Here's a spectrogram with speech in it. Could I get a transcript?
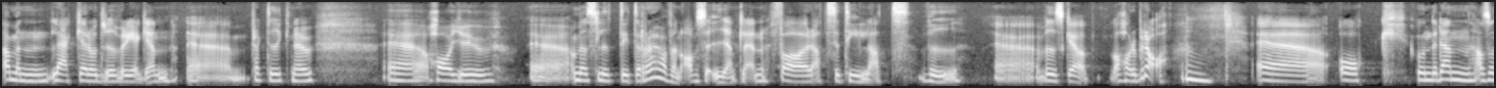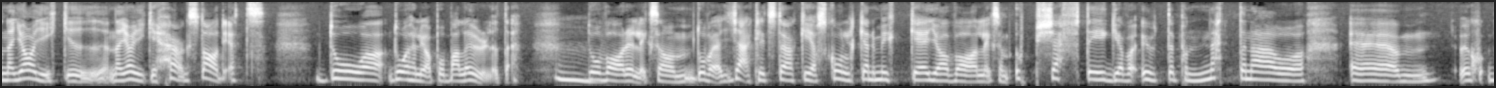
ja, men läkare och driver egen eh, praktik nu eh, har ju eh, men slitit röven av sig egentligen för att se till att vi vi ska ha det bra. Mm. Och under den, alltså när jag gick i, när jag gick i högstadiet då, då höll jag på att balla ur lite. Mm. Då, var det liksom, då var jag jäkligt stökig, jag skolkade mycket, jag var liksom uppkäftig, jag var ute på nätterna och eh,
